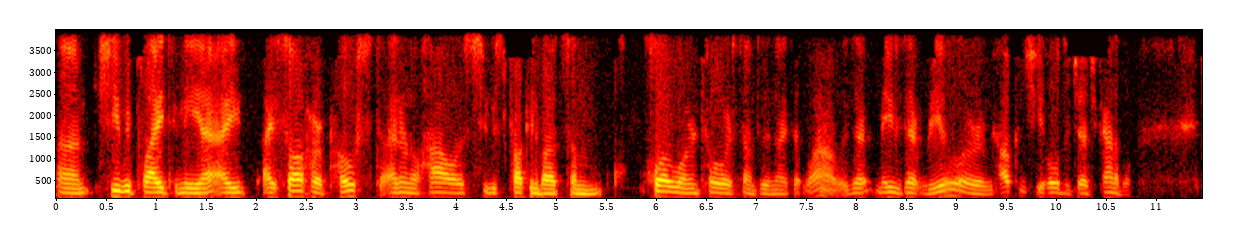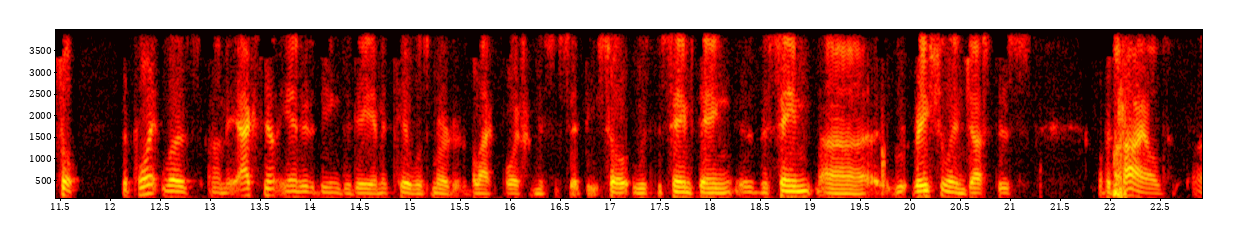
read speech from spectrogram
um, she replied to me. I I saw her post. I don't know how she was talking about some forlorn toe or something. And I thought, wow, is that maybe is that real or how can she hold the judge accountable? So the point was, um, it accidentally ended up being the day Emmett Till was murdered, a black boy from Mississippi. So it was the same thing, the same uh, racial injustice of a child uh,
